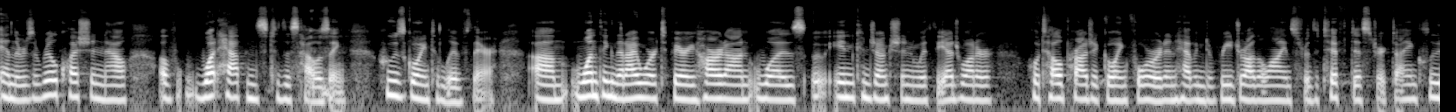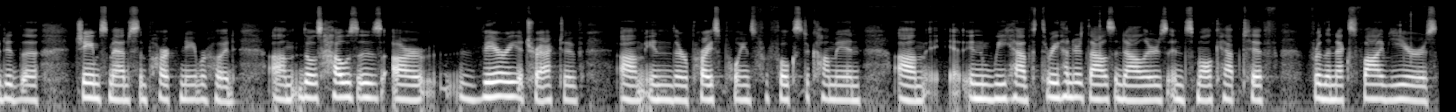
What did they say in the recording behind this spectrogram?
And there's a real question now of what happens to this housing, who's going to live there. Um, one thing that I worked very hard on was uh, in conjunction with the Edgewater hotel project going forward and having to redraw the lines for the TIF district. I included the James Madison Park neighborhood. Um, those houses are very attractive um, in their price points for folks to come in. Um, and we have $300,000 in small cap TIF for the next five years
